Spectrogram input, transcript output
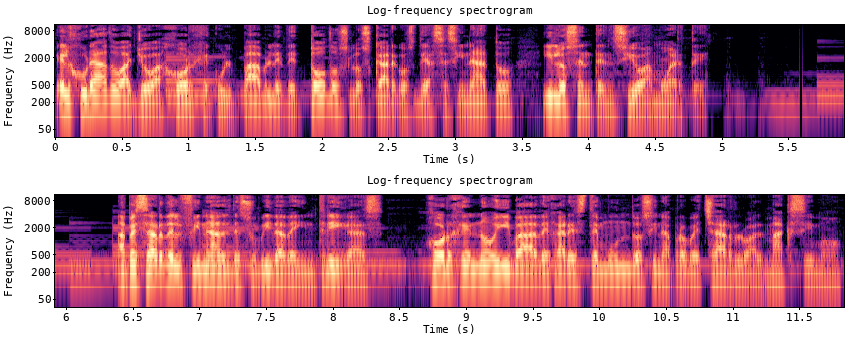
el jurado halló a Jorge culpable de todos los cargos de asesinato y lo sentenció a muerte. A pesar del final de su vida de intrigas, Jorge no iba a dejar este mundo sin aprovecharlo al máximo.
